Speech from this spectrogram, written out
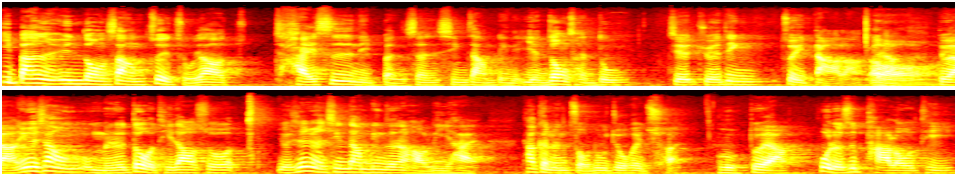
一般的运动上，最主要还是你本身心脏病的严重程度决决定最大啦。对啊，哦对啊，因为像我们都有提到说，有些人心脏病真的好厉害，他可能走路就会喘。哦对啊，或者是爬楼梯，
